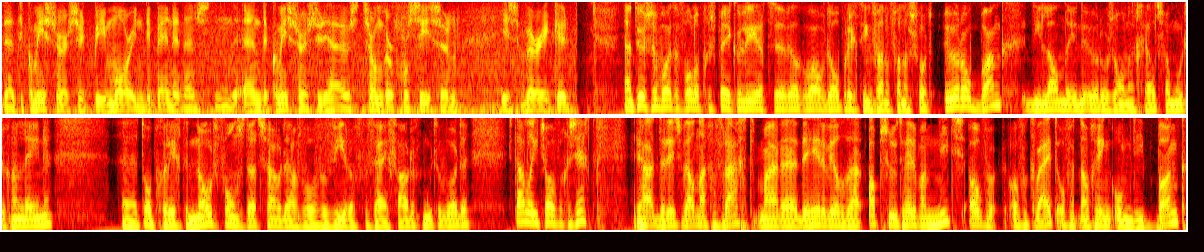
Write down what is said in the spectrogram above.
that the commissioner should be more independent and, and the commissioner should have a stronger position is very good. Ja, intussen wordt er volop gespeculeerd uh, welke over de oprichting van, van een soort eurobank die landen in de eurozone geld zou moeten gaan lenen. Eh, het opgerichte noodfonds dat zou daarvoor vervier of vervijfvoudigd moeten worden. Is daar al iets over gezegd? Ja, er is wel naar gevraagd, maar uh, de heren wilden daar absoluut helemaal niets over, over kwijt. Of het nou ging om die bank,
